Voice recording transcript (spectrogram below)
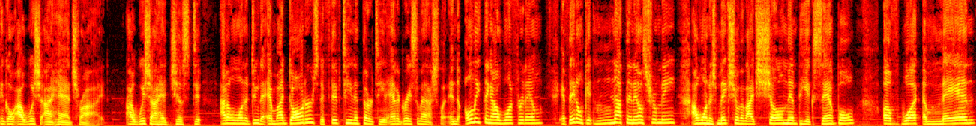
and go, I wish I had tried. I wish I had just did. I don't want to do that. And my daughters, they're 15 and 13, Anna Grace and Ashley. And the only thing I want for them, if they don't get nothing else from me, I want to make sure that I've shown them the example of what a man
